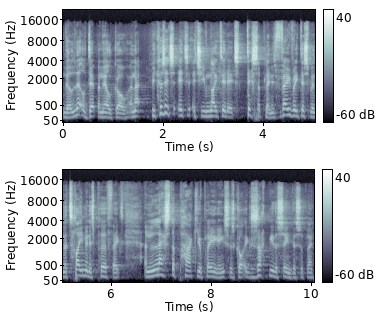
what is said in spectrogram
and they'll little dip and they'll go. And that, because it's, it's, it's united, it's disciplined, it's very, very disciplined, the timing is perfect. Unless the pack you're playing against has got exactly the same discipline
